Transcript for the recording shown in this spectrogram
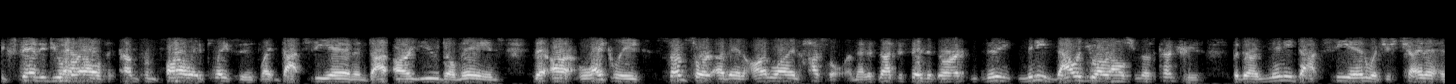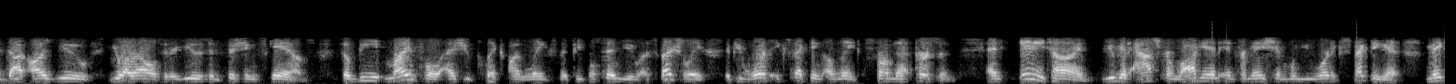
expanded URLs that come from faraway places like .cn and .ru domains that are likely some sort of an online hustle. And that is not to say that there are many, many valid URLs from those countries, but there are many .cn, which is China, and .ru URLs that are used in phishing scams. So be mindful as you click on links that people send you, especially if you weren't expecting a link from that person. And anytime you get asked for login information when you weren't expecting it, make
